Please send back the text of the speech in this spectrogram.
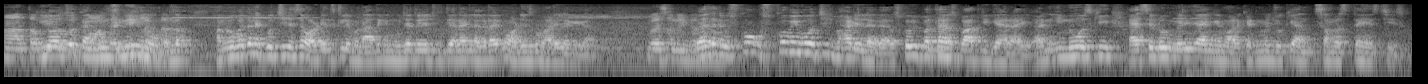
हाँ ऑल्सो कन्विंसिंग है। मतलब हम लोग कहते ना कुछ चीज़ जैसे ऑडियंस के लिए बनाते कि मुझे तो ये चुतिया लाइन लग रहा है कि ऑडियंस को भारी लगेगा। वैसा नहीं वैसे नहीं उसको उसको भी वो चीज़ भारी लगा है उसको भी पता है उस बात की गहराई। एंड ही नोज़ कि ऐसे लोग मिल जाएँगे मार्केट में जो कि समझते हैं इस चीज़ को।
